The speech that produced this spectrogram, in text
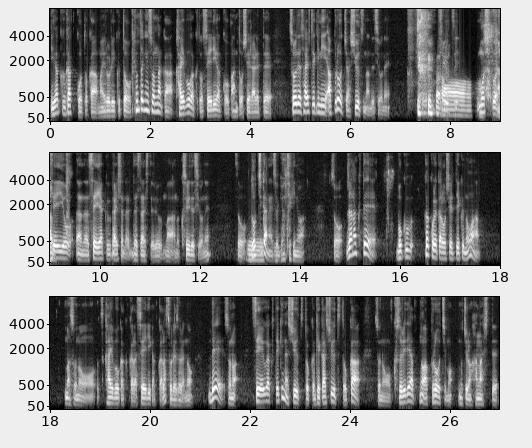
医学学校とか、まあ、いろいろ行くと基本的にそのなんか解剖学と生理学をバンと教えられてそれで最終的にアプローチは手術なんですよね。手術。もしくは西洋 あの製薬会社で出してる、まあ、あの薬ですよね。そう。どっちかなんですよ基本的には。そう。じゃなくて僕がこれから教えていくのは、まあ、その解剖学から生理学からそれぞれの。でその西洋学的な手術とか外科手術とかその薬でのアプローチももちろん話して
